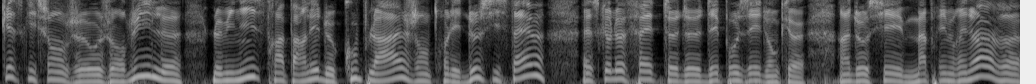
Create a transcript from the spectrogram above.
Qu'est-ce qui change aujourd'hui? Le, ministre a parlé de couplage entre les deux systèmes. Est-ce que le fait de déposer donc euh, un dossier MaPrimeRénov euh,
